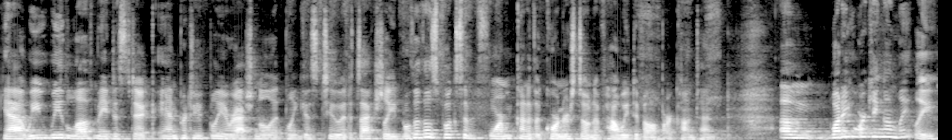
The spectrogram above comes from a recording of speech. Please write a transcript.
Yeah, we, we love Made to Stick and Predictably Irrational at Blinkist too. It's actually, both of those books have formed kind of the cornerstone of how we develop our content. Um, what are you working on lately?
